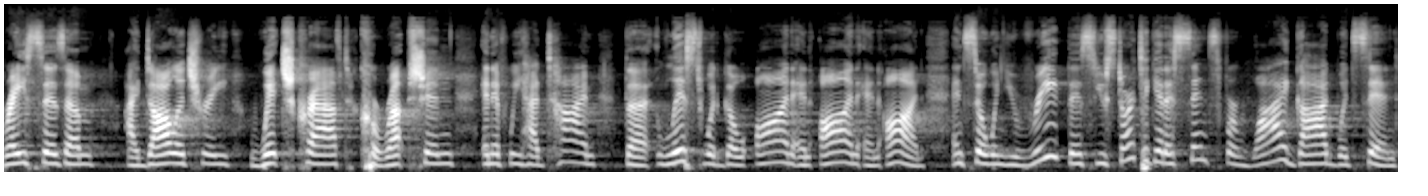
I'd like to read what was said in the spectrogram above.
racism, idolatry, witchcraft, corruption. And if we had time, the list would go on and on and on. And so when you read this, you start to get a sense for why God would send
